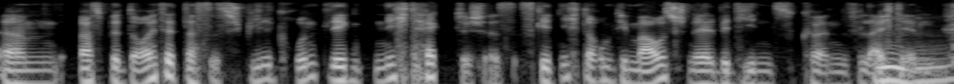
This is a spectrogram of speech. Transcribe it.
ähm, was bedeutet, dass das Spiel grundlegend nicht hektisch ist. Es geht nicht darum, die Maus schnell bedienen zu können, vielleicht mhm. in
